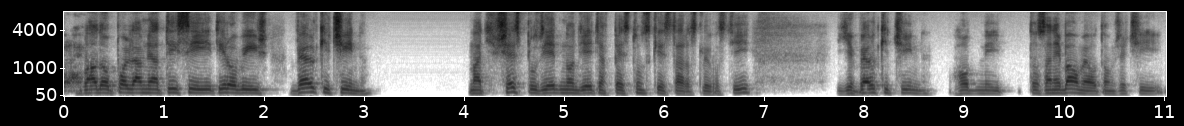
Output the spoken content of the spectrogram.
Vlado, podľa mňa ty, si, ty robíš veľký čin. Mať 6 plus 1 dieťa v pestunskej starostlivosti je veľký čin hodný. To sa nebavme o tom, že či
